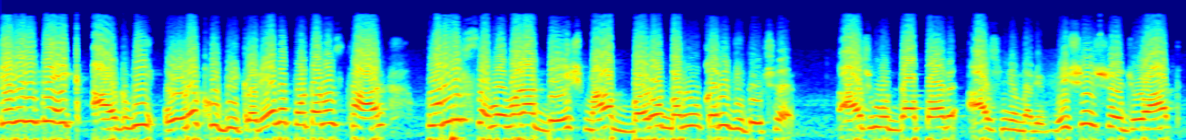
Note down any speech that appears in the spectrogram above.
કેવી રીતે એક આગવી ઓળખ ઊભી કરી અને પોતાનું સ્થાન પુરુષ સમૂહવાળા દેશમાં બરોબરનું કરી દીધું છે? આજ મુદ્દા પર આજની અમારી વિશેષ રજૂઆત,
